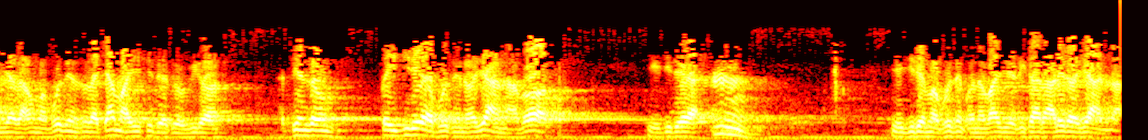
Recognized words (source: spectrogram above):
နေကြတာဥမာဘုဇင်ဆိုတာကျမ်းမာရေးဖြစ်တယ်ဆိုပြီးတော့အပြင်ဆုံး ပိတ်ကြီးတဲ့ဘုဇင်တော့ရနာပေါ့ဒီကြီးတဲ့ဒီကြီးတဲ့မှာဘုဇင်ခုနှစ်ပါးကြီးဒီကာရာလေးတော့ရနာ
